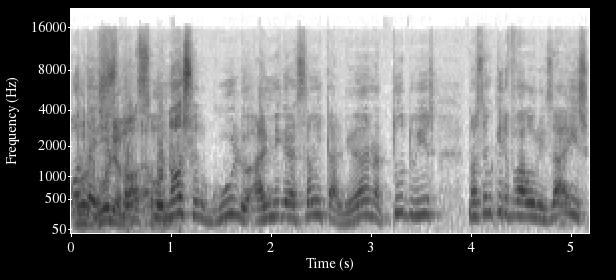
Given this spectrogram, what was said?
toda orgulho história, nosso, o né? nosso orgulho, a imigração italiana, tudo isso. Nós temos que valorizar isso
